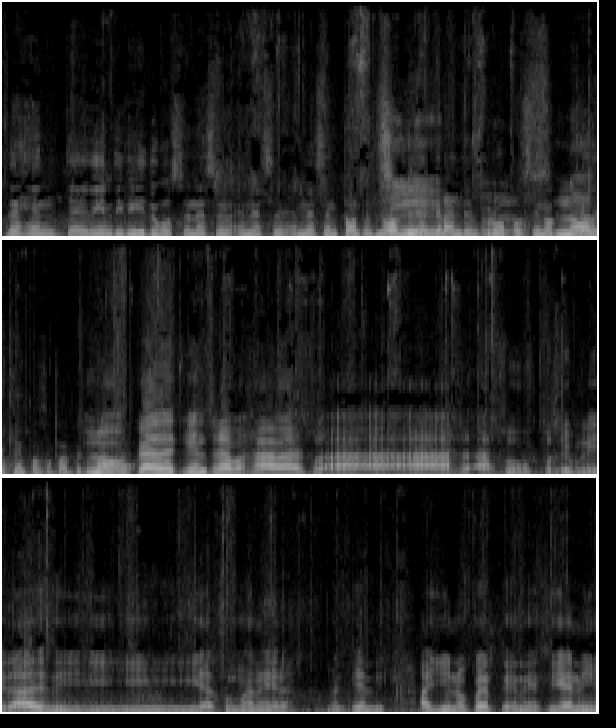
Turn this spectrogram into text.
de gente, de individuos en ese, en ese, en ese entonces. No Sí, había grandes grupos, sino que no, cada quien por su propia No, cada quien trabajaba a, su- a- a- a sus posibilidades y, y- y a su manera, ¿me entiendes? Allí no pertenecía ni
